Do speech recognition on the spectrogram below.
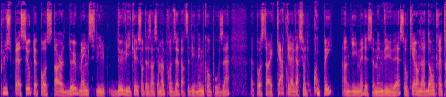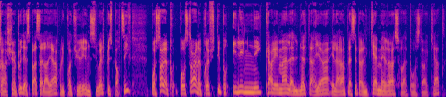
plus spacieux que le Polestar 2 même si les deux véhicules sont essentiellement produits à partir des mêmes composants. Le Polestar 4 est la version coupée entre guillemets, de ce même VUS, auquel on a donc retranché un peu d'espace à l'arrière pour lui procurer une silhouette plus sportive. Poster, en a profité pour éliminer carrément la lunette arrière et la remplacer par une caméra sur la Poster 4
